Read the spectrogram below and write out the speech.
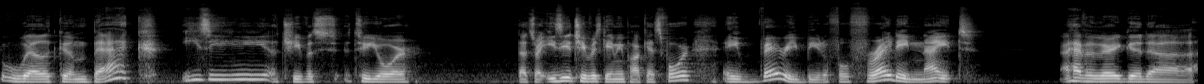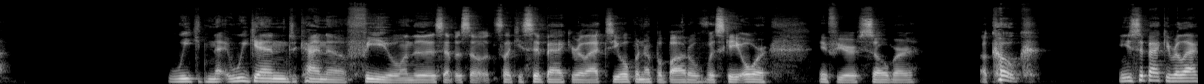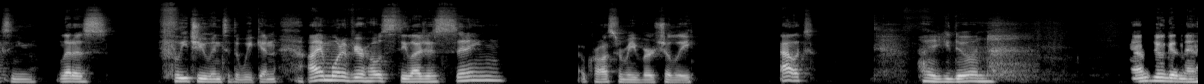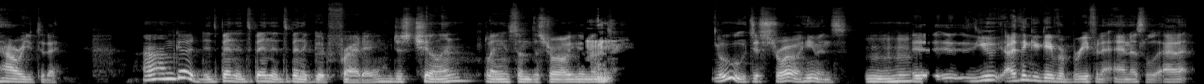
Welcome back, Easy Achievers, to your. That's right, Easy Achievers Gaming Podcast for a very beautiful Friday night. I have a very good uh, week weekend kind of feel into this episode. It's like you sit back, you relax, you open up a bottle of whiskey, or if you're sober, a Coke, and you sit back, you relax, and you let us fleet you into the weekend. I am one of your hosts, Elijah, sitting across from me virtually. Alex. How you doing? I'm doing good, man. How are you today? I'm good. It's been it's been it's been a good Friday. Just chilling, playing some Destroy All Humans. Ooh, Destroy All Humans. Mm-hmm. It- it- you, I think you gave a brief and uh,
